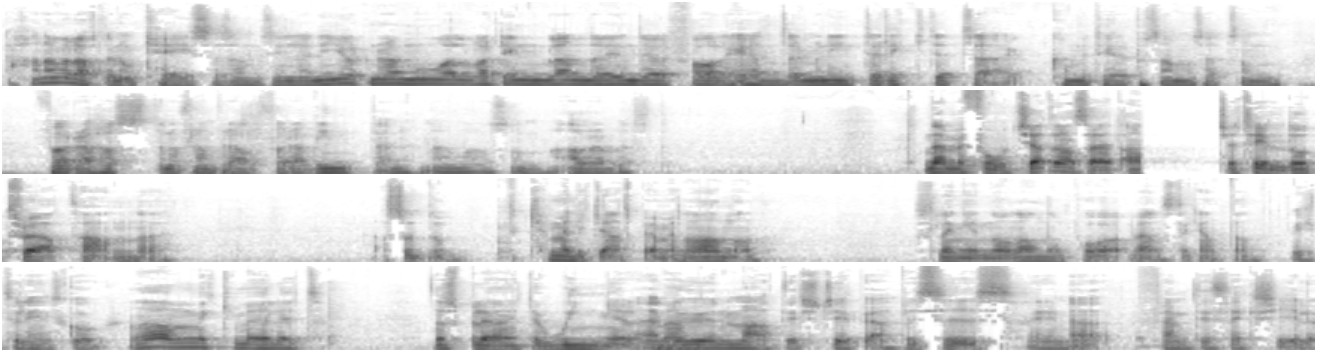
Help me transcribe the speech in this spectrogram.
Han har väl haft en okej säsongsinledning. Gjort några mål, varit inblandad i en del farligheter, men inte riktigt så här kommit till på samma sätt som förra hösten och framförallt förra vintern, när han var som allra bäst. Nej, men fortsätter han så här ett matcher till, då tror jag att han... eh, Alltså, då kan man lika gärna spela med någon annan. Slänga in någon annan på vänsterkanten. Victor Lindskog. Ja, mycket möjligt. Nu spelar jag inte winger, Nej, men du är en Matic-typ, ja. precis. Med dina 56 kilo.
